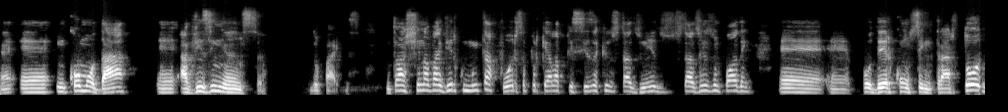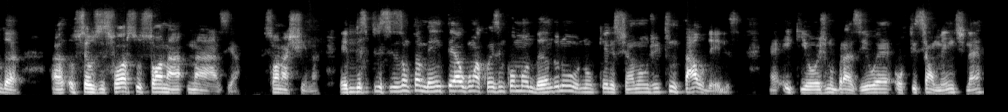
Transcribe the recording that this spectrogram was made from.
né, é incomodar é, a vizinhança do país. Então a China vai vir com muita força porque ela precisa que os Estados Unidos, os Estados Unidos não podem é, é, poder concentrar toda a, os seus esforços só na, na Ásia, só na China. Eles precisam também ter alguma coisa incomodando no, no que eles chamam de quintal deles, né? e que hoje no Brasil é oficialmente, né?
